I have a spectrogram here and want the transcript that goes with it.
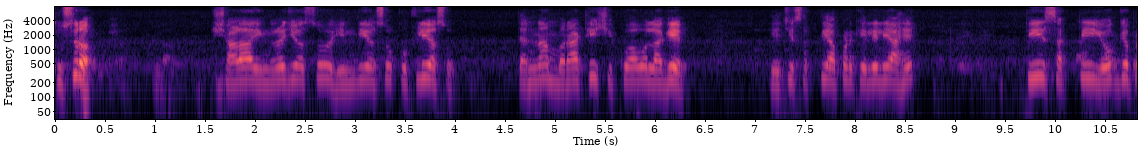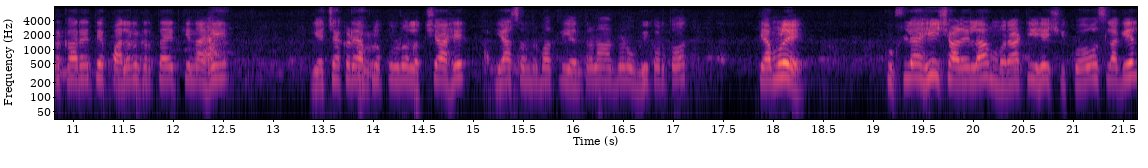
दुसरं शाळा इंग्रजी असो हिंदी असो कुठली असो त्यांना मराठी शिकवावं लागेल याची सक्ती आपण केलेली आहे. ती सक्ती योग्य प्रकारे ते पालन करतायत की नाही याच्याकडे आपलं पूर्ण लक्ष आहे. या संदर्भातली यंत्रणा आपण उभी करतो त्यामुळे कुठल्याही शाळेला मराठी हे शिकवावंच लागेल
